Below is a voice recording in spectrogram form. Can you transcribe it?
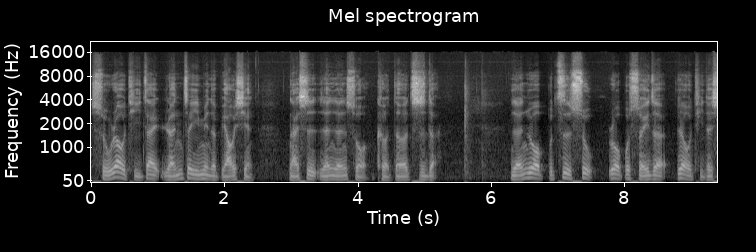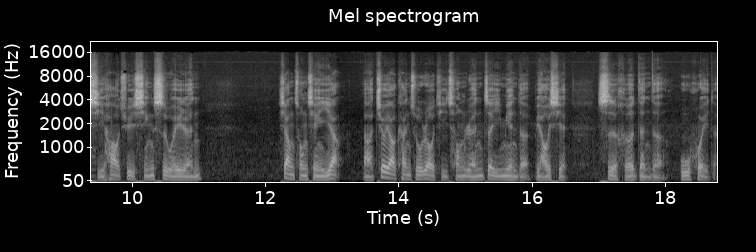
属肉体在人这一面的表现，乃是人人所可得知的。人若不自述，若不随着肉体的喜好去行事为人，像从前一样啊，就要看出肉体从人这一面的表现。是何等的污秽的，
